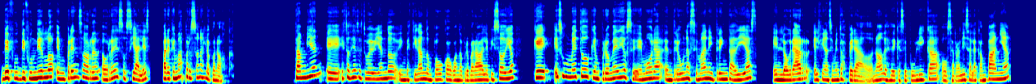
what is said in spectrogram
difundirlo en prensa o, redes sociales para que más personas lo conozcan. También eh, estos días estuve viendo, investigando un poco cuando preparaba el episodio, que es un método que en promedio se demora entre una semana y 30 días en lograr el financiamiento esperado, ¿no? Desde que se publica o se realiza la campaña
